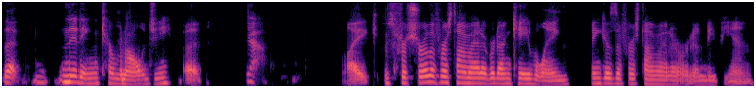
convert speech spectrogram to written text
That knitting terminology, but yeah. like it was for sure the first time I'd ever done cabling. I think it was the first time I'd ever done DPN.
